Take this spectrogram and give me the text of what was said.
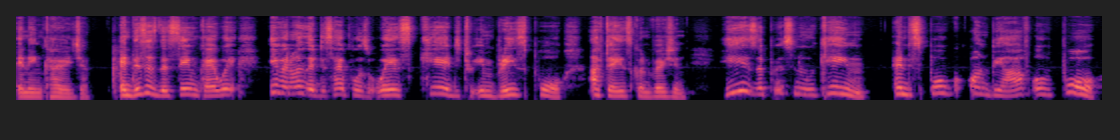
an encourager. And this is the same guy where even when the disciples were scared to embrace Paul after his conversion, he is the person who came and spoke on behalf of Paul.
